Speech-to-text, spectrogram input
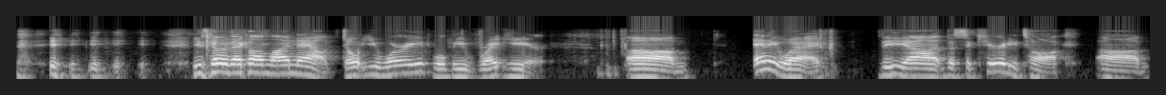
He's coming back online now. Don't you worry. We'll be right here. Um, anyway, the uh, the security talk. Um,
